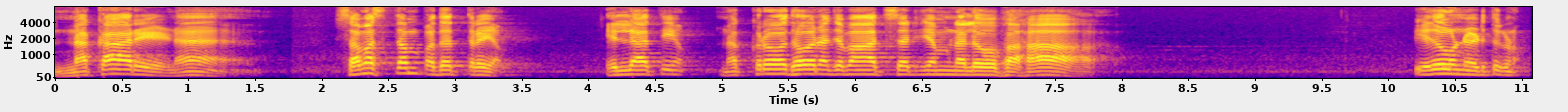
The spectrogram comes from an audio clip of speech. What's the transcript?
நகாரேண. சமஸ்தம் பதத்திரயம் எல்லாத்தையும் நக்ரோதோ நஜமாச்சரியம் நலோபா ஏதோ ஒன்று எடுத்துக்கணும்.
